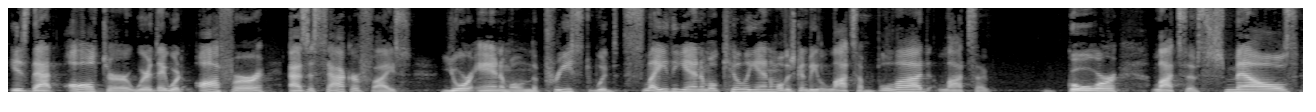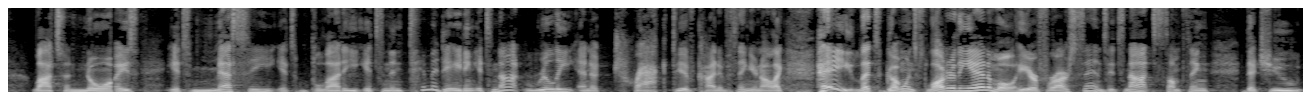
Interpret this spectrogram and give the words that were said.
is that altar where they would offer as a sacrifice your animal. And the priest would slay the animal, kill the animal. There's going to be lots of blood, lots of gore, lots of smells, lots of noise. It's messy, it's bloody, it's an intimidating, it's not really an attractive kind of thing. You're not like, hey, let's go and slaughter the animal here for our sins. It's not something that you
